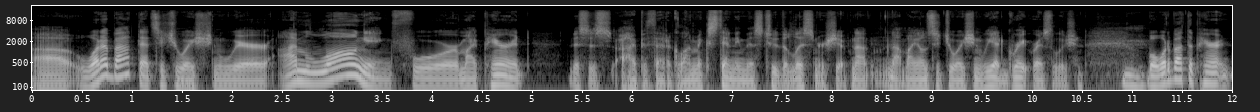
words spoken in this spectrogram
Uh, what about that situation where I'm longing for my parent this is a hypothetical. I'm extending this to the listenership, not not my own situation. We had great resolution, mm. but what about the parent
